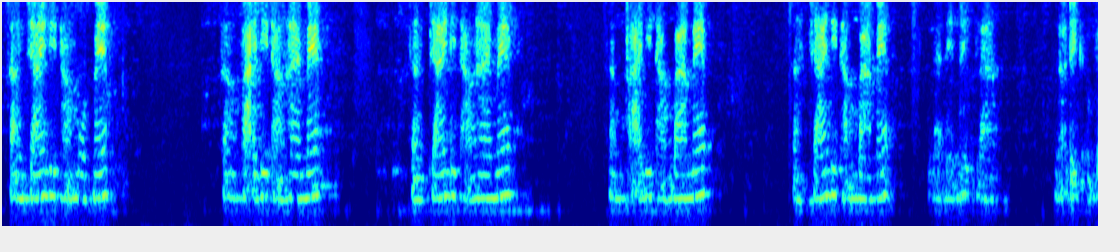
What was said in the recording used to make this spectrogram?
sang trái đi thẳng 1 mét sang phải đi thẳng 2 mét. Sang trái đi thẳng 2 mét. Sang phải đi thẳng 3 mét. Sang trái đi thẳng 3 mét. Là đến đích là là đích ở B.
